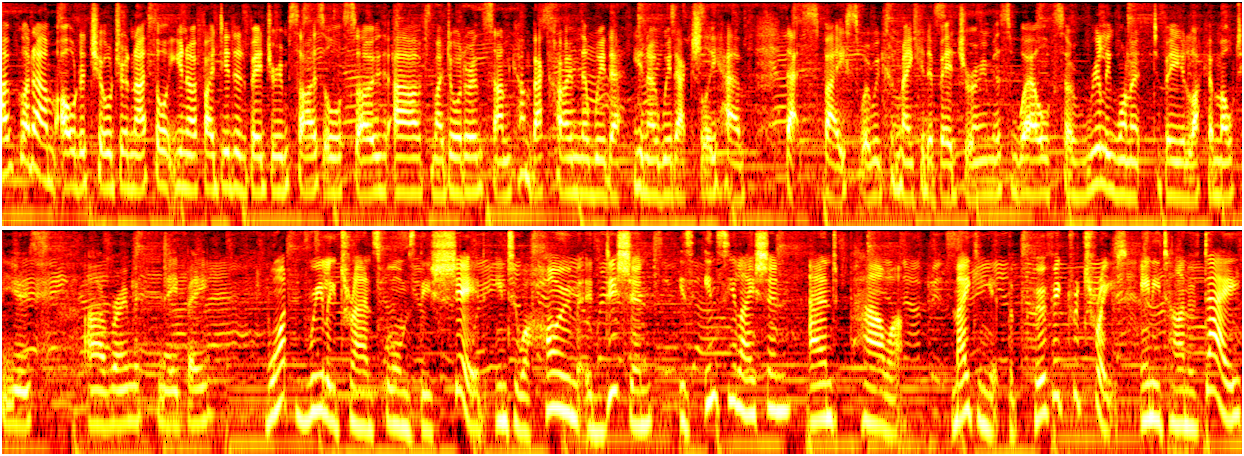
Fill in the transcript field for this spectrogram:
I've got um, older children. I thought, you know, if I did it a bedroom size also, uh, if my daughter and son come back home, then we'd, you know, we'd actually have that space where we could make it a bedroom as well. So really want it to be like a multi-use uh, room if need be. What really transforms this shed into a home addition is insulation and power, making it the perfect retreat any time of day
